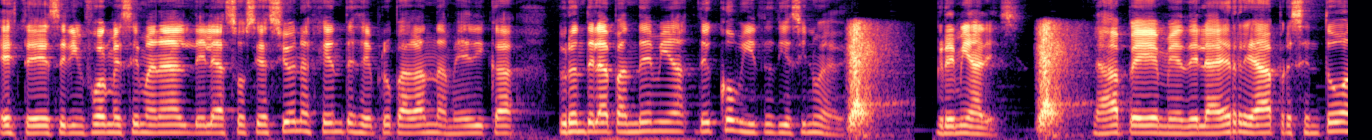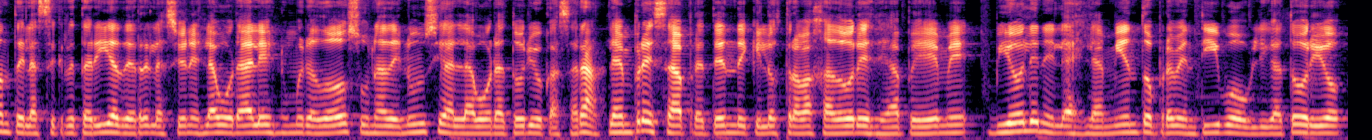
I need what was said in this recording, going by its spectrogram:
Este es el informe semanal de la Asociación Agentes de Propaganda Médica durante la pandemia de COVID-19. Gremiales. La APM de la RA presentó ante la Secretaría de Relaciones Laborales número 2 una denuncia al laboratorio Casará. La empresa pretende que los trabajadores de APM violen el aislamiento preventivo obligatorio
